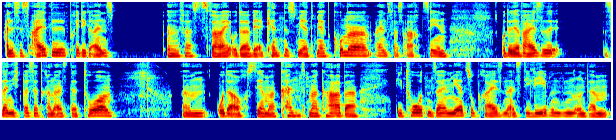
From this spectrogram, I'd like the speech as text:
alles ist eitel, Prediger 1, äh, Vers 2 oder wer Erkenntnis mehrt, merkt Kummer, 1, Vers 18 oder der Weise sei nicht besser dran als der Tor ähm, oder auch sehr markant, makaber, die Toten seien mehr zu preisen als die Lebenden und am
